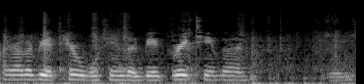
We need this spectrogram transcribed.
I'd rather be a terrible team than be a great team than Lose.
